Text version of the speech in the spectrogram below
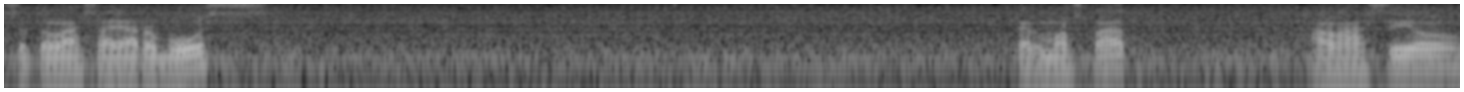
setelah saya rebus termostat alhasil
